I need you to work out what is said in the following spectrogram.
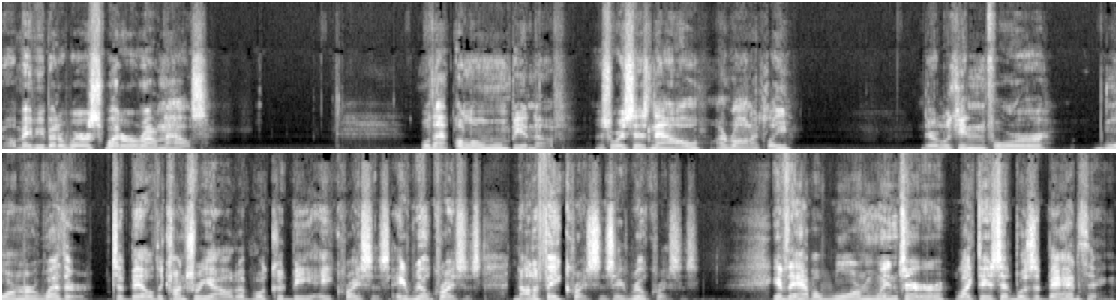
Well, maybe you better wear a sweater around the house. Well, that alone won't be enough. The story says now, ironically, they're looking for warmer weather to bail the country out of what could be a crisis, a real crisis, not a fake crisis, a real crisis. If they have a warm winter, like they said was a bad thing,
